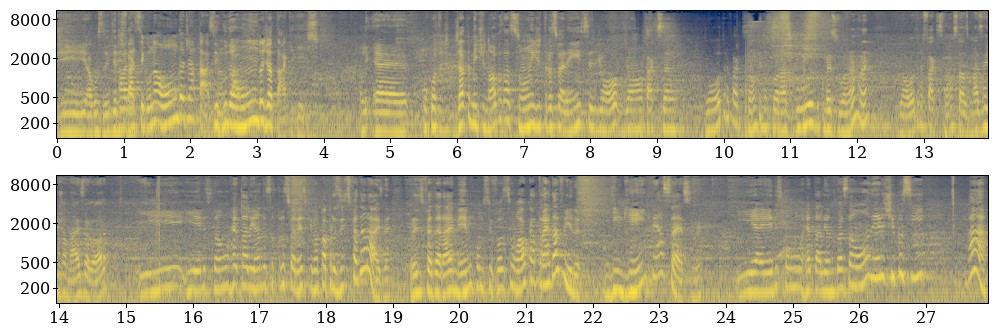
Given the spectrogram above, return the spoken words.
de alguns líderes Na verdade, segunda onda de ataques. né? Segunda onda de ataque, isso. É, por conta de, exatamente de novas ações de transferência de uma, de uma facção, de uma outra facção, que não foram as duas do começo do ano, né? De uma outra facção, são as mais regionais agora. E, e eles estão retaliando essa transferência que vão para presídios federais, né? Presídios federais mesmo como se fosse um alcatraz da vida. Ninguém tem acesso, né? E aí eles estão retaliando com essa onda e eles tipo assim, ah,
